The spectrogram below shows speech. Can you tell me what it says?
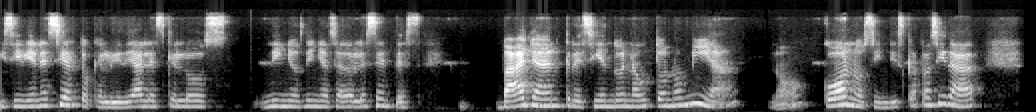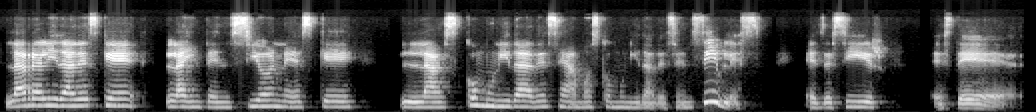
Y si bien es cierto que lo ideal es que los niños, niñas y adolescentes vayan creciendo en autonomía, ¿no? Con o sin discapacidad, la realidad es que la intención es que las comunidades seamos comunidades sensibles. Es decir, este,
